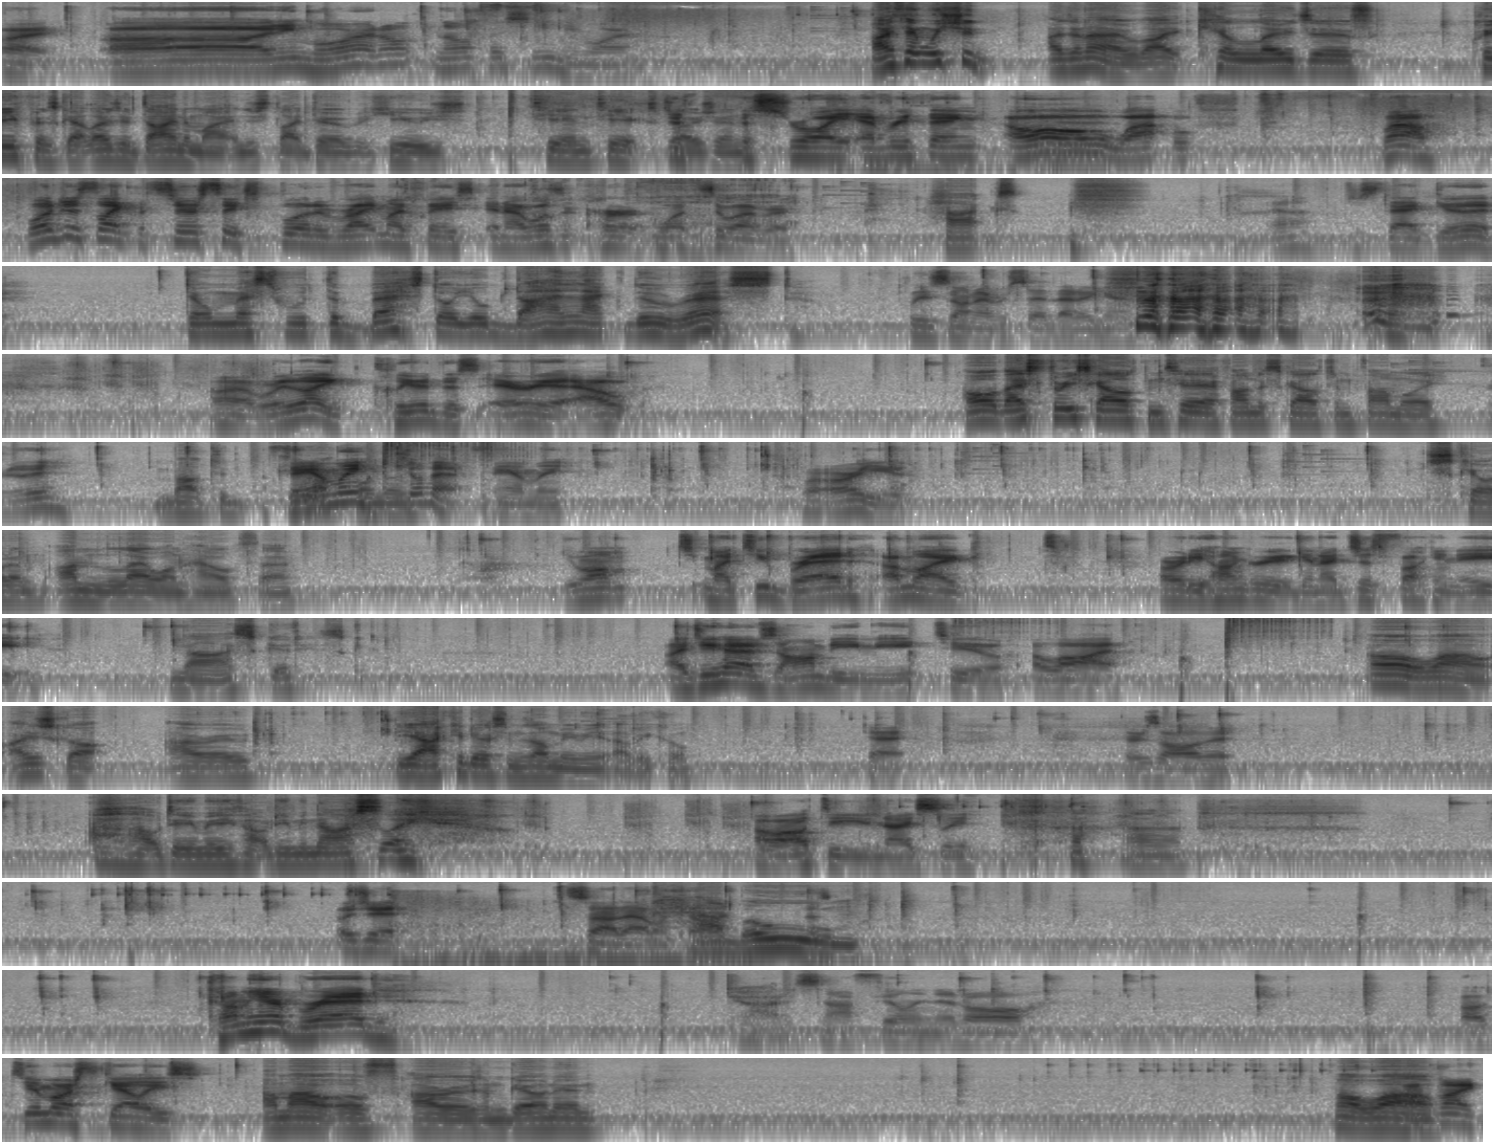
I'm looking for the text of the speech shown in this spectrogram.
Alright. Uh, any more? I don't know if I see any more. I think we should, I don't know, like kill loads of creepers, get loads of dynamite, and just like do a huge TNT Just explosion. destroy everything. Oh, Yeah. wow. Wow. One just like seriously exploded right in my face and I wasn't hurt whatsoever. Hacks. Yeah, just that good. Don't mess with the best, or you'll die like the rest. Please don't ever say that again. Alright, we like cleared this area out. oh, there's three skeletons here. I found a skeleton family. Really? I'm about to. Family? Kill that family. Where are you? Just killed him. I'm low on health though. You want my two bread? I'm like already hungry again. I just fucking ate. Nah, it's good. It's good. I do have zombie meat too, a lot. Oh wow, I just got arrowed. Yeah, I could do some zombie meat. That'd be cool. Okay. There's all of it. Oh, that'll do me. That'll do me nicely. Oh, I'll do you nicely. uh, Oh shit. Saw that one coming. kaboom. Come here, bread. God, it's not filling at all. Oh, two more skellies. I'm out of arrows. I'm going in. Oh wow. I'm like,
